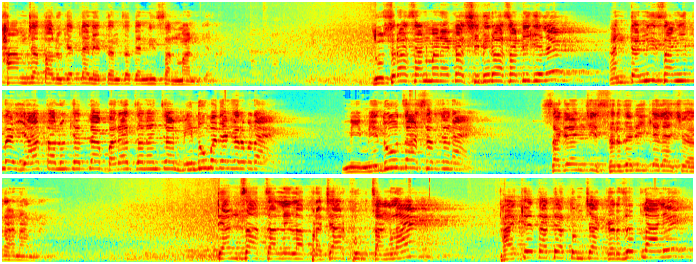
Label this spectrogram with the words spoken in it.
हा आमच्या तालुक्यातल्या नेत्यांचा त्यांनी सन्मान केला. दुसरा सन्मान एका शिबिरासाठी गेले आणि त्यांनी सांगितलं या तालुक्यातल्या बऱ्याच जणांच्या मेंदूमध्ये गडबड आहे. मी मेंदूचा सर्जन आहे. सगळ्यांची सर्जरी केल्याशिवाय राहणार नाही. त्यांचा चाललेला प्रचार खूप चांगला आहे. फायके तात्या तुमच्या कर्जतला आले.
